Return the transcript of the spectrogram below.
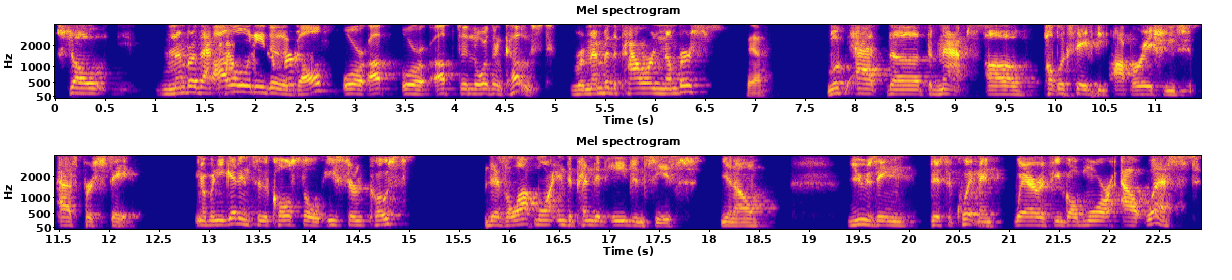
So remember that following either numbers? the Gulf or up or up the northern coast. Remember the power numbers? Yeah. Look at the the maps of public safety operations as per state. You know, when you get into the coastal eastern coast, there's a lot more independent agencies, you know, using this equipment. Where if you go more out west,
